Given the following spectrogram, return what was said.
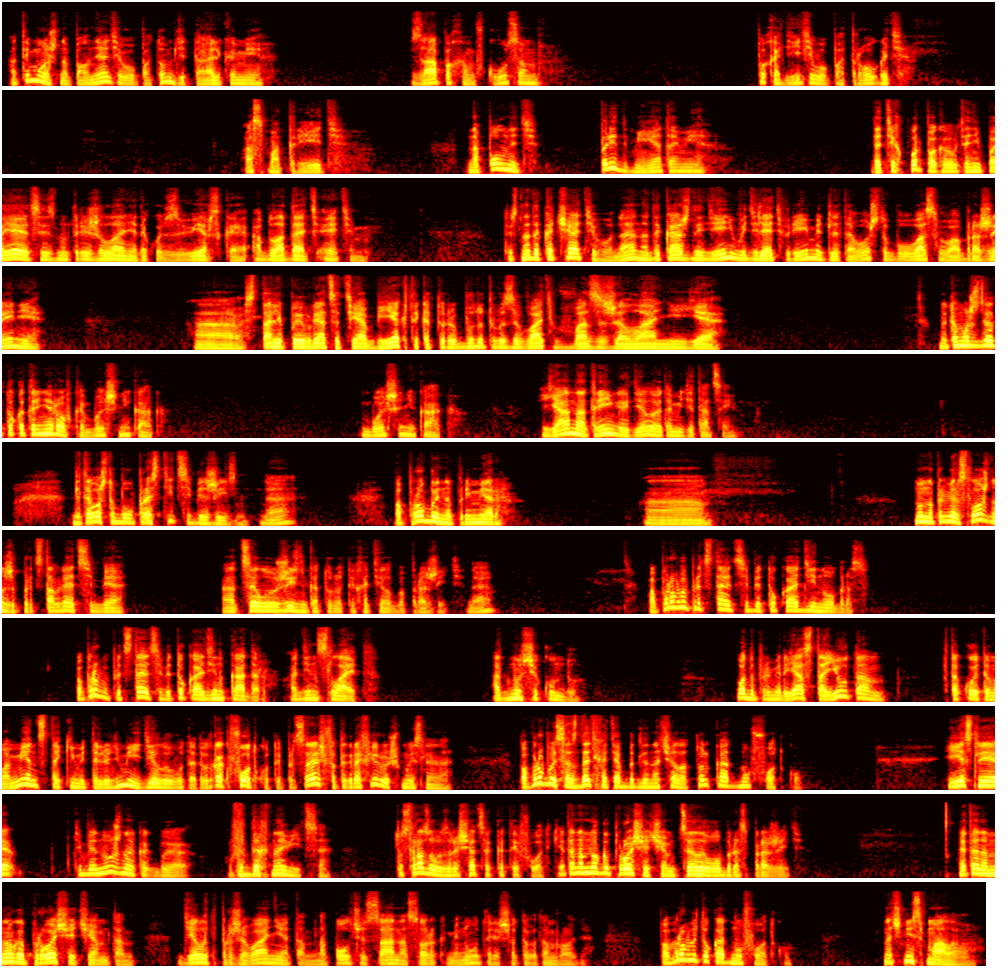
а ты можешь наполнять его потом детальками, запахом, вкусом, походить его, потрогать, осмотреть, наполнить предметами, до тех пор, пока у тебя не появится изнутри желание такое зверское обладать этим. То есть надо качать его, да, надо каждый день выделять время для того, чтобы у вас в воображении э, стали появляться те объекты, которые будут вызывать в вас желание. Но это может сделать только тренировкой, больше никак. Больше никак. Я на тренингах делаю это медитацией. Для того, чтобы упростить себе жизнь, да, попробуй, например, э, ну, например, сложно же представлять себе э, целую жизнь, которую ты хотел бы прожить, да? Попробуй представить себе только один образ. Попробуй представить себе только один кадр, один слайд, одну секунду. Вот, например, я стою там, в такой-то момент с такими-то людьми и делаю вот это. Вот как фотку ты представляешь, фотографируешь мысленно. Попробуй создать хотя бы для начала только одну фотку. И если тебе нужно как бы вдохновиться, то сразу возвращаться к этой фотке. Это намного проще, чем целый образ прожить. Это намного проще, чем там делать проживание там на полчаса, на 40 минут или что-то в этом роде. Попробуй только одну фотку. Начни с малого.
